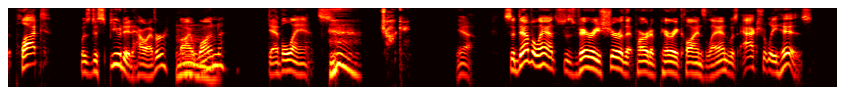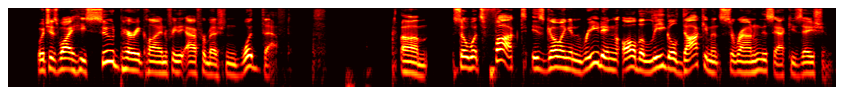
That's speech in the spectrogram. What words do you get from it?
The plot was disputed, however, by Mm. one Devil Anse. Shocking. Yeah. So Devil Anse was very sure that part of Perry Cline's land was actually his, which is why he sued Perry Cline for the aforementioned wood theft. Um, so what's fucked is going and reading all the legal documents surrounding this accusation.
